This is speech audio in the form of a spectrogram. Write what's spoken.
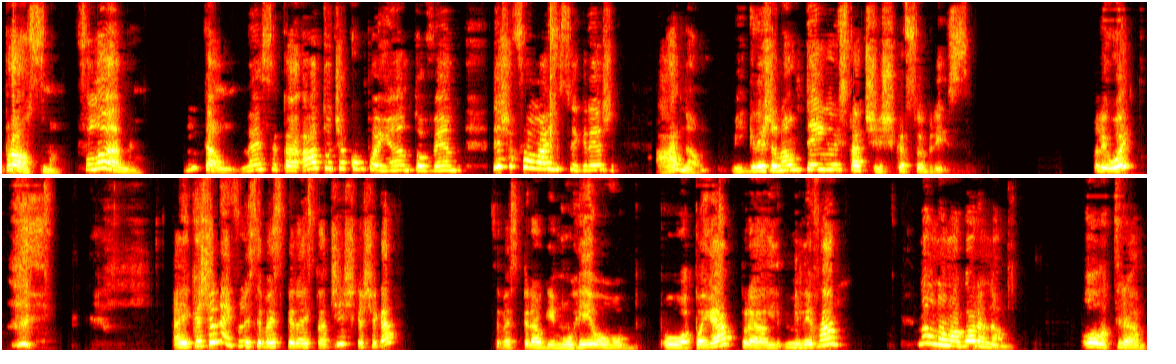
próxima, fulana, então, né, você tá, ah, tô te acompanhando, tô vendo, deixa eu falar isso, igreja. Ah, não, igreja não tem estatística sobre isso. Falei, oi? Aí questionei, falei, você vai esperar a estatística chegar? Você vai esperar alguém morrer ou, ou apanhar para me levar? Não, não, agora não. Outra,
